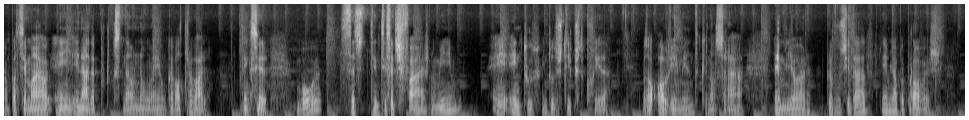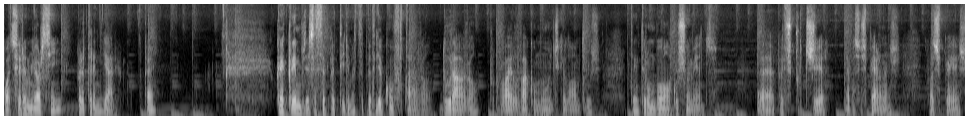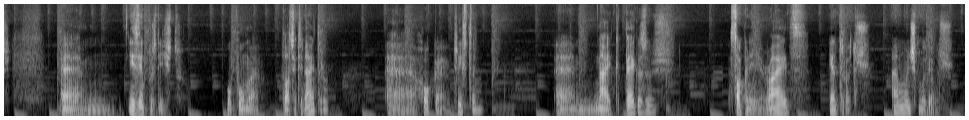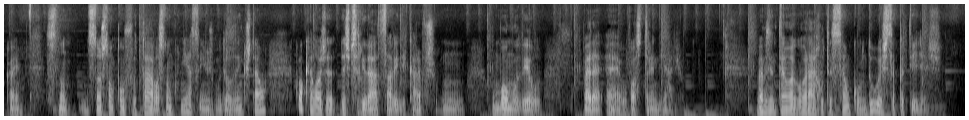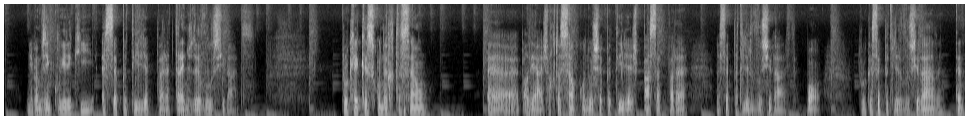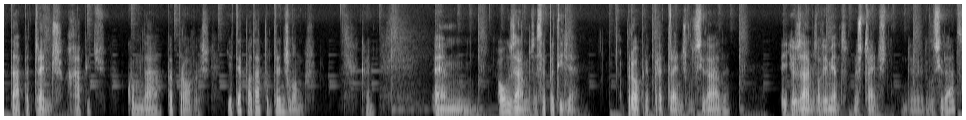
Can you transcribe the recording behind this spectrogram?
Não pode ser má em, em nada, porque senão não é um cavalo de trabalho. Tem que ser boa, tem que ser satisfaz, no mínimo, em, em tudo, em todos os tipos de corrida. Mas obviamente que não será a melhor para velocidade e a melhor para provas. Pode ser a melhor sim para treino diário. Okay? que é que queremos desta sapatilha? Uma sapatilha confortável, durável, porque vai levar com muitos quilómetros, tem que ter um bom acolchoamento uh, para vos proteger as vossas pernas, os vossos pés. Um, exemplos disto: o Puma Velocity Nitro, a Hoka Clifton, um, Nike Pegasus, Saucony Rides, entre outros. Há muitos modelos. Okay? Se, não, se não estão confortáveis, se não conhecem os modelos em questão, qualquer loja da especialidade sabe indicar-vos um, um, bom modelo para uh, o vosso treino diário. Vamos então agora à rotação com duas sapatilhas. E vamos incluir aqui a sapatilha para treinos de velocidade. Porque é que a segunda rotação, uh, aliás, a rotação com duas sapatilhas passa para a sapatilha de velocidade? Bom, porque a sapatilha de velocidade tanto dá para treinos rápidos como dá para provas e até pode dar para treinos longos. Okay? Um, ao usarmos a sapatilha própria para treinos de velocidade e usarmos, obviamente, nos treinos de, de velocidade,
